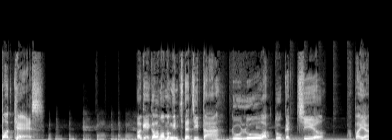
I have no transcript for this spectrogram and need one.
Podcast. Oke, kalau ngomongin cita-cita, dulu waktu kecil apa ya?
